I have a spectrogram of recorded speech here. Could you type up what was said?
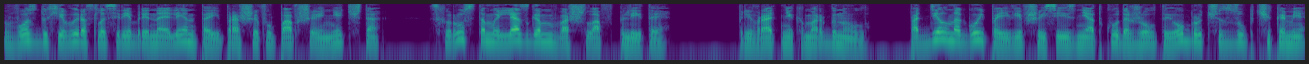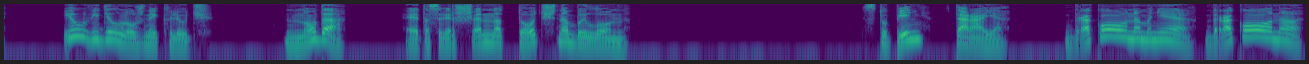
В воздухе выросла серебряная лента и, прошив упавшее нечто, с хрустом и лязгом вошла в плиты. Привратник моргнул поддел ногой появившийся из ниоткуда желтый обруч с зубчиками и увидел нужный ключ. Ну да, это совершенно точно был он. Ступень вторая. «Дракона мне! Дракона!»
